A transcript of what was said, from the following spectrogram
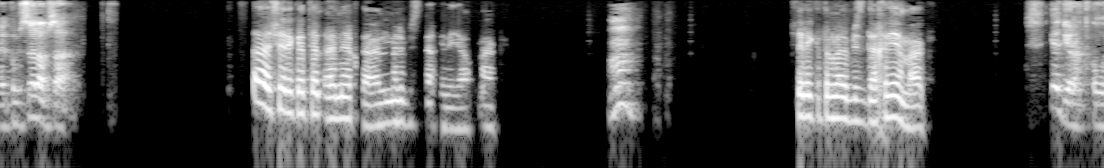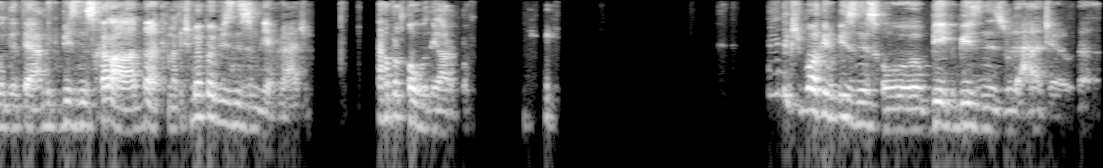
عليكم السلام صاحبي. شركة الأنيق تاع الملابس الداخلية معك؟ شركة الملابس الداخلية معك. يا راح تقود انت عندك business خرا هذاك ما عندكش ما business مليح ولا حاجة. هبط قود يا رب ما عندكش fucking business خو بيك business ولا حاجة ولا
